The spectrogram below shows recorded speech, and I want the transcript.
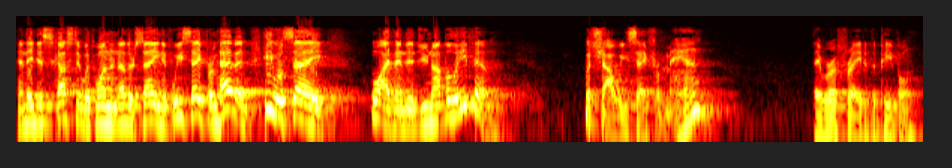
And they discussed it with one another, saying, If we say from heaven, he will say, Why then did you not believe him? But shall we say from man? They were afraid of the people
